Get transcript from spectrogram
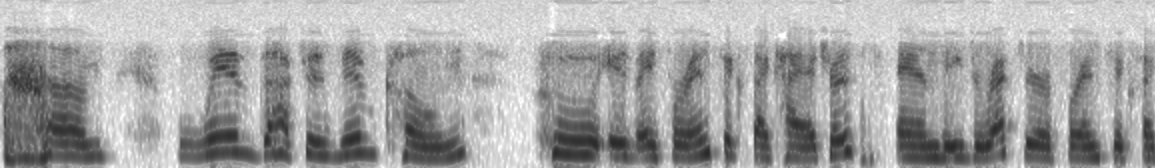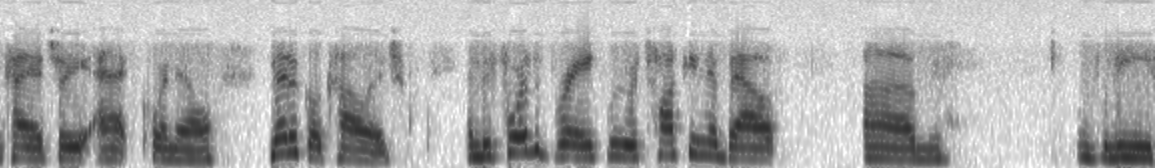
Um, with Dr. Ziv Cohen, who is a forensic psychiatrist and the director of forensic psychiatry at Cornell Medical College. And before the break, we were talking about um, the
